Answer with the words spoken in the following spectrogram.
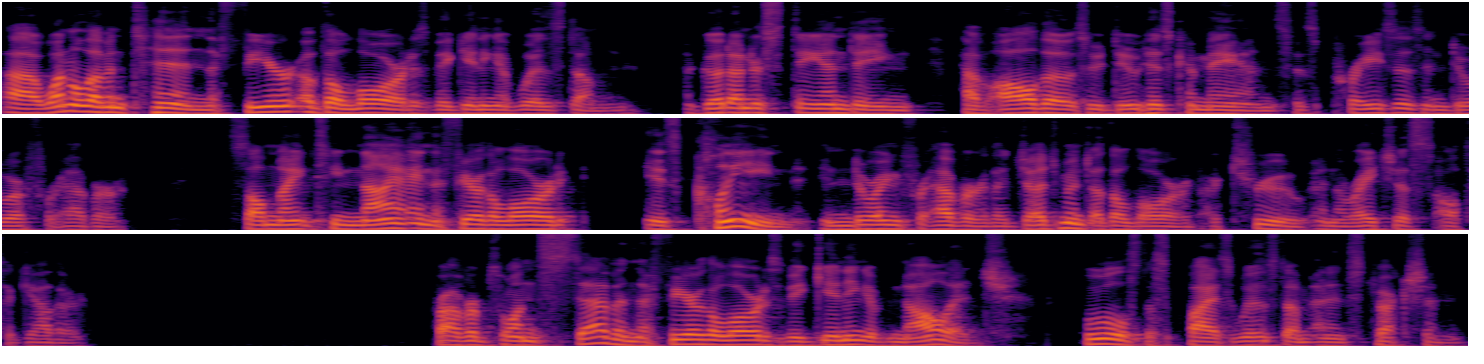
uh, 111.10, the fear of the Lord is beginning of wisdom. A good understanding have all those who do his commands. His praises endure forever. Psalm 19.9, the fear of the Lord is clean, enduring forever. The judgment of the Lord are true and the righteous altogether. Proverbs 1 7, the fear of the Lord is the beginning of knowledge. Fools despise wisdom and instruction.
